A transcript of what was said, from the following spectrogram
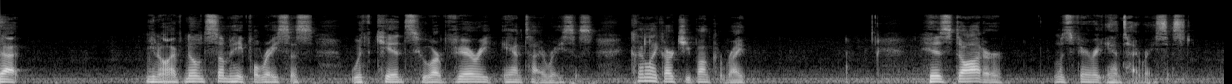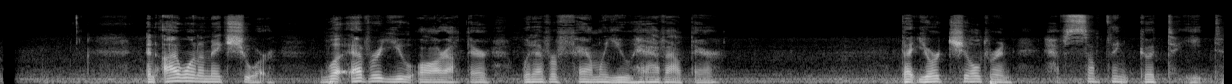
That you know, I've known some hateful racists with kids who are very anti racist, kind of like Archie Bunker, right? His daughter was very anti racist. And I want to make sure, whatever you are out there, whatever family you have out there, that your children have something good to eat.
